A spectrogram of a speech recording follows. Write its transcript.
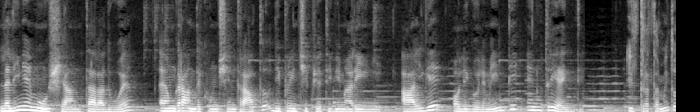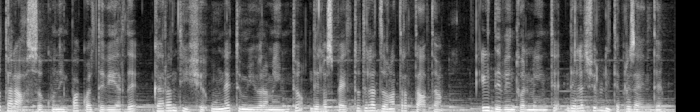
La linea Emulsion Tala 2 è un grande concentrato di principi attivi marini, alghe, oligoelementi e nutrienti. Il trattamento talasso con impacco al tè verde garantisce un netto miglioramento dell'aspetto della zona trattata ed eventualmente della cellulite presente.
